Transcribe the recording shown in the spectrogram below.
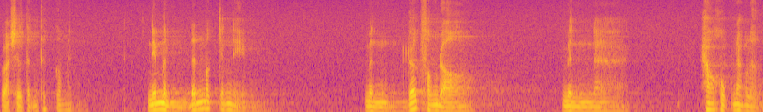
và sự tỉnh thức của mình. Nếu mình đến mất chánh niệm mình rớt phong độ mình à, hao hụt năng lượng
